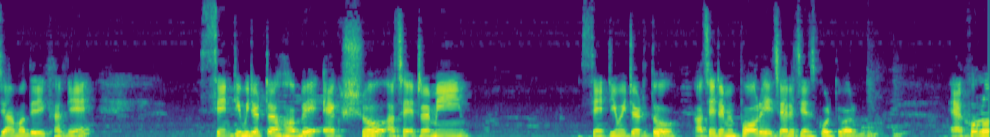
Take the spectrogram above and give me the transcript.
যে আমাদের এখানে সেন্টিমিটারটা হবে একশো। আচ্ছা এটা আমি সেন্টিমিটার তো? আচ্ছা এটা আমি পরে চাইলে চেঞ্জ করতে পারব। এখনও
